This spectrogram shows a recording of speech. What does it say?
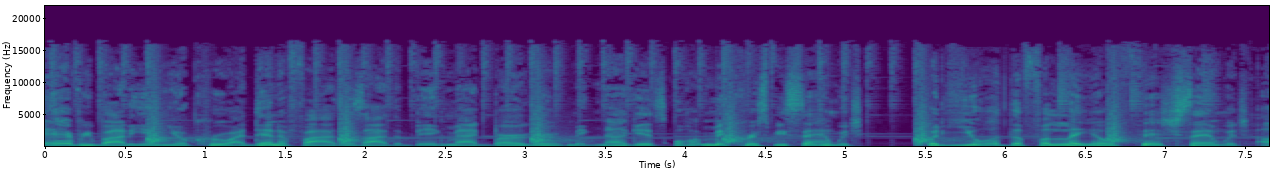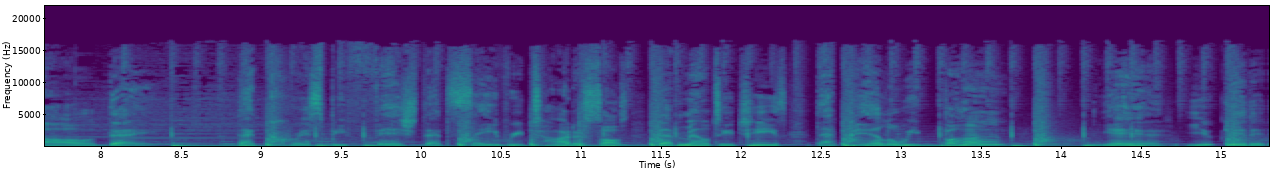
Everybody in your crew identifies as either Big Mac Burger, McNuggets, or McCrispy Sandwich. But you're the filet fish Sandwich all day. That crispy fish, that savory tartar sauce, that melty cheese, that pillowy bun. Yeah, you get it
